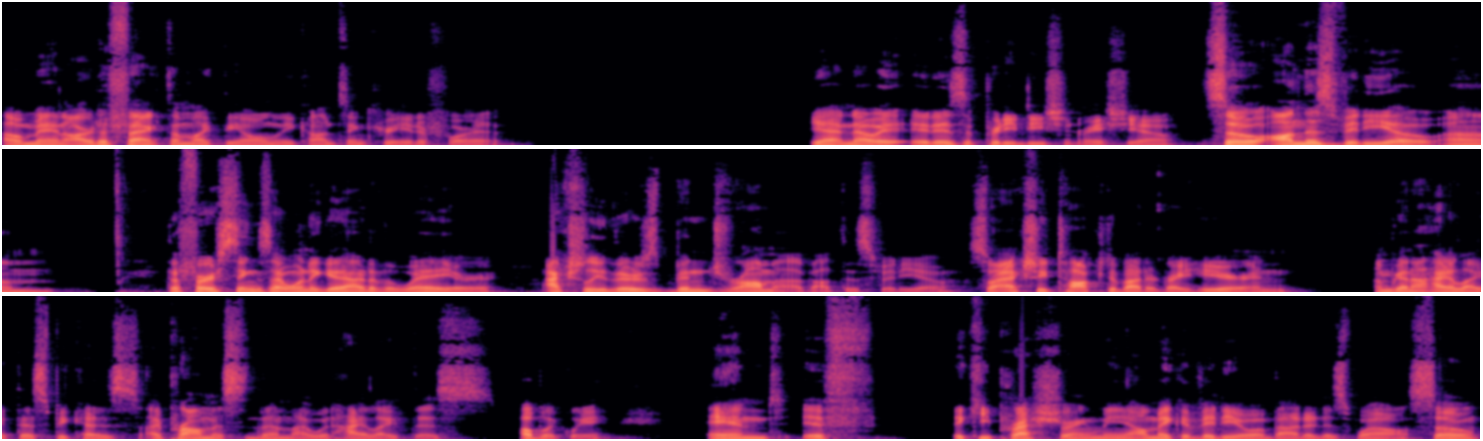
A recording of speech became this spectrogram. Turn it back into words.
Oh man, Artifact, I'm like the only content creator for it. Yeah, no, it, it is a pretty decent ratio. So on this video, um, the first things I want to get out of the way are actually there's been drama about this video. So I actually talked about it right here, and I'm gonna highlight this because I promised them I would highlight this publicly. And if they keep pressuring me, I'll make a video about it as well. So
